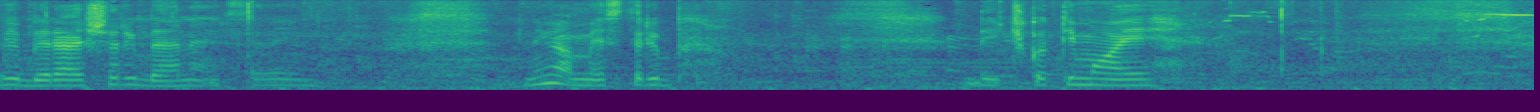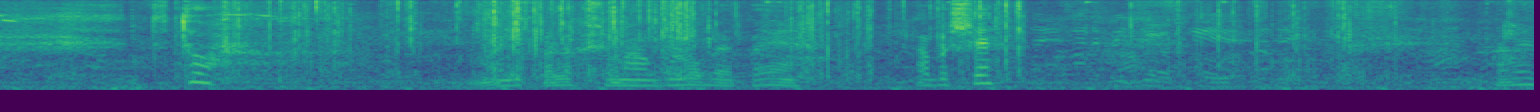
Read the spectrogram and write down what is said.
Vi bi rajš ribe, ne, se vem. Nimam mest rib. Dečko ti moji. To to. Ali pa lahko še malo globe, pa je. A bo še? A ne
